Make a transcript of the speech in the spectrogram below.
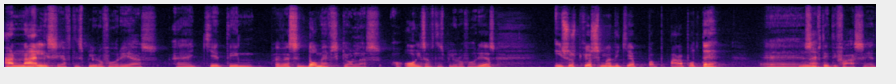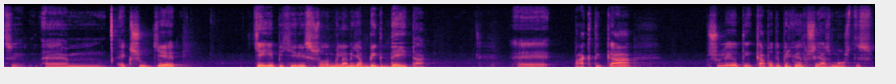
ανάλυση αυτής της πληροφορίας ε, και την βέβαια συντόμευση κιόλας όλης αυτής της πληροφορίας ίσως πιο σημαντική παρά ποτέ σε ναι. αυτή τη φάση. Έτσι. εξού και και οι επιχειρήσεις όταν μιλάνε για big data, ε, πρακτικά σου λέει ότι κάποτε υπήρχε ο ενθουσιασμός της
